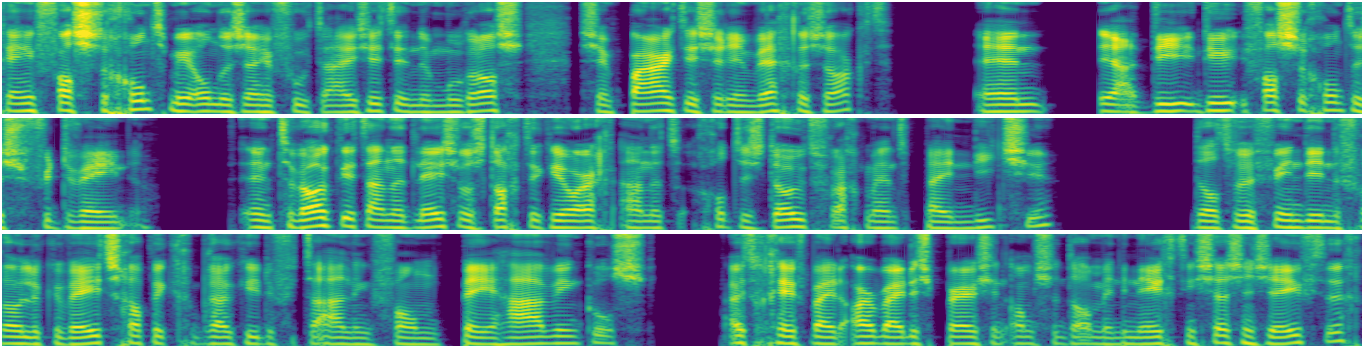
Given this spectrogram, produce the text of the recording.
geen vaste grond meer onder zijn voeten. Hij zit in de moeras, zijn paard is erin weggezakt. En ja, die, die vaste grond is verdwenen. En terwijl ik dit aan het lezen was, dacht ik heel erg aan het God is dood fragment bij Nietzsche dat we vinden in de Vrolijke Wetenschap. Ik gebruik hier de vertaling van PH Winkels, uitgegeven bij de Arbeiderspers in Amsterdam in 1976.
